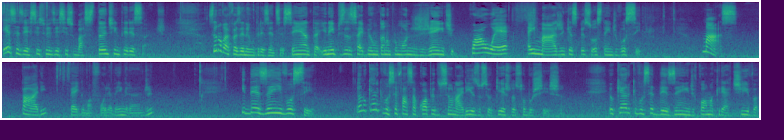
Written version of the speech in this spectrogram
esse exercício é um exercício bastante interessante. Você não vai fazer nenhum 360 e nem precisa sair perguntando para um monte de gente qual é a imagem que as pessoas têm de você. Mas, pare, pegue uma folha bem grande e desenhe você. Eu não quero que você faça cópia do seu nariz, do seu queixo, da sua bochecha. Eu quero que você desenhe de forma criativa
